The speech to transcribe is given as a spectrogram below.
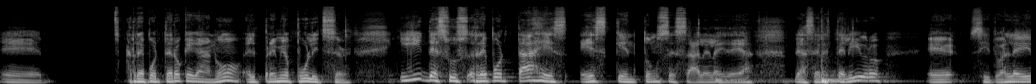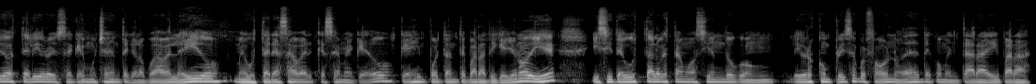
eh, reportero que ganó el premio Pulitzer. Y de sus reportajes es que entonces sale la idea de hacer este libro. Eh, si tú has leído este libro, yo sé que hay mucha gente que lo puede haber leído. Me gustaría saber qué se me quedó, qué es importante para ti que yo no dije. Y si te gusta lo que estamos haciendo con Libros con Prisa, por favor, no dejes de comentar ahí para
